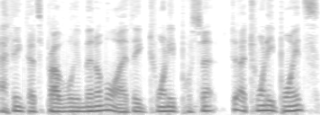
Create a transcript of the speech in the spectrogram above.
I think that's probably minimal. I think twenty percent, uh, twenty points,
